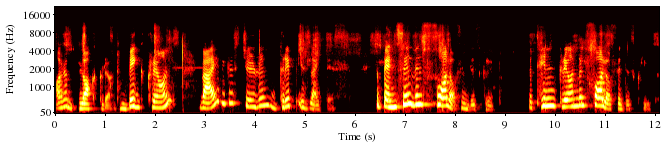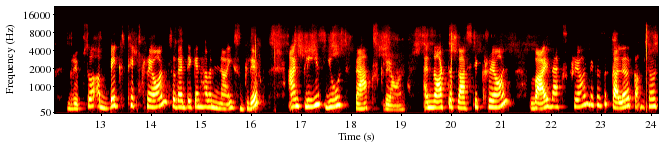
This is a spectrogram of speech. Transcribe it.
or a block crayon big crayons. Why? Because children grip is like this. So pencil will fall off in this grip the thin crayon will fall off with this grip. Grip. So a big thick crayon so that they can have a nice grip. And please use wax crayon and not the plastic crayon. Why wax crayon? Because the color comes out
